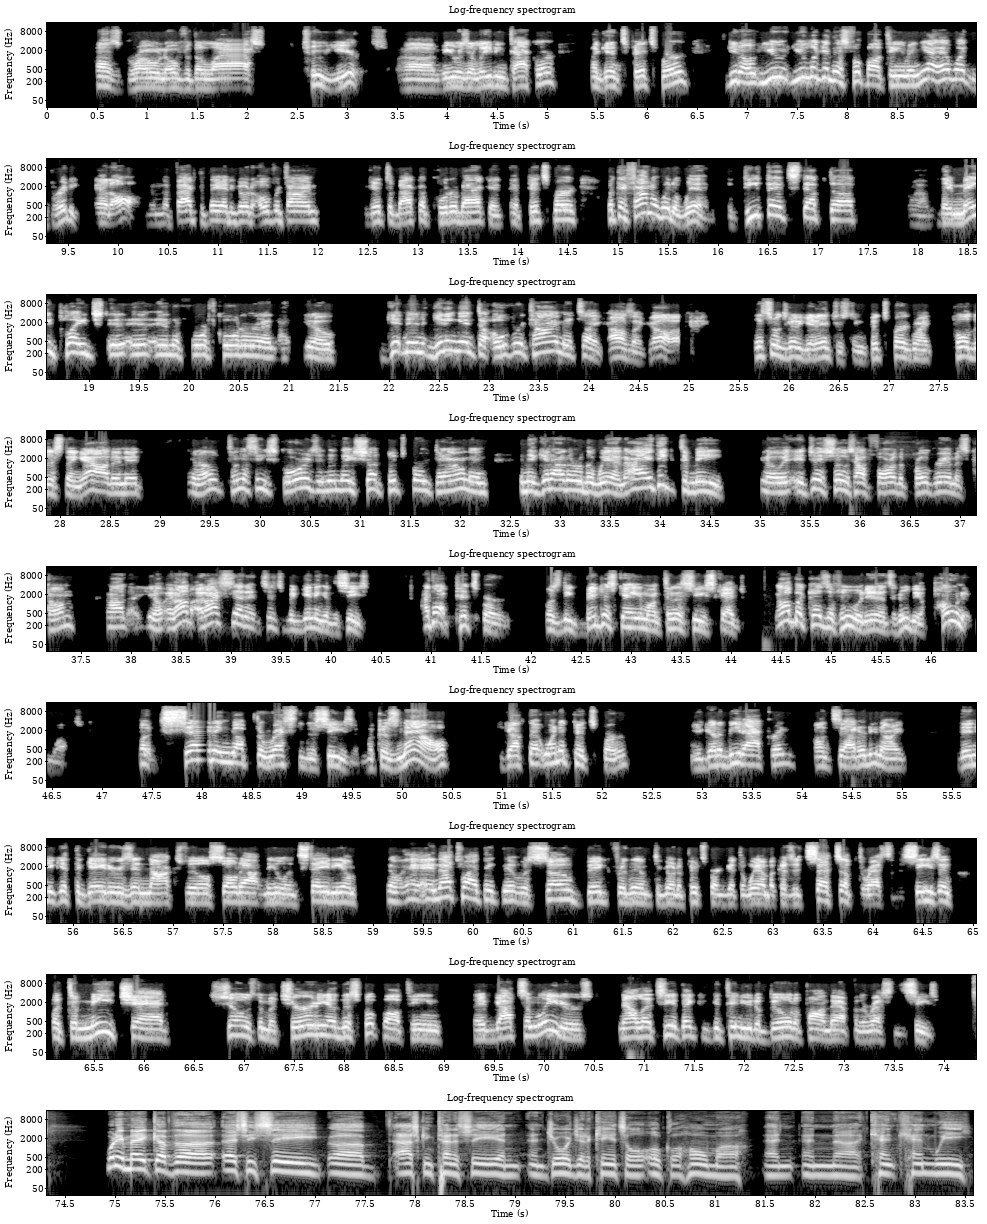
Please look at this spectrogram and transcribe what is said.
has grown over the last two years. Um, he was a leading tackler against Pittsburgh. You know, you you look at this football team, and yeah, it wasn't pretty at all. And the fact that they had to go to overtime against a backup quarterback at, at Pittsburgh, but they found a way to win. The defense stepped up. Uh, they made plays in, in, in, the fourth quarter, and you know, getting in, getting into overtime. It's like I was like, oh, okay, this one's going to get interesting. Pittsburgh might pull this thing out, and it, you know, Tennessee scores, and then they shut Pittsburgh down, and and they get out there with a win. I think to me, you know, it, it just shows how far the program has come. Uh, you know, and I and I said it since the beginning of the season. I thought Pittsburgh was the biggest game on Tennessee's schedule, not because of who it is and who the opponent was, but setting up the rest of the season. Because now you got that win at Pittsburgh, you got to beat Akron on Saturday night, then you get the Gators in Knoxville, sold out Neyland Stadium. You know, and, and that's why I think it was so big for them to go to Pittsburgh and get the win because it sets up the rest of the season. But to me, Chad shows the maturity of this football team. They've got some leaders now let's see if they can continue to build upon that for the rest of the season. What do you make of the SEC uh, asking Tennessee and, and Georgia to cancel Oklahoma? And and uh, can can we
